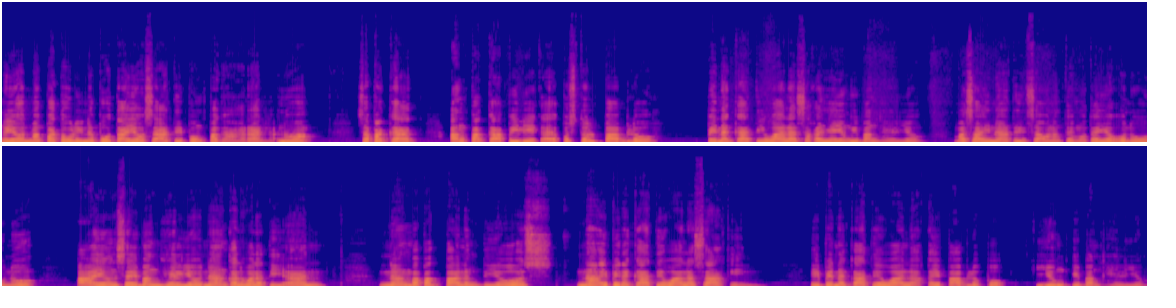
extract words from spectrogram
Ngayon, magpatuloy na po tayo sa ating pong pag-aaral. Ano ho? Sapagkat, ang pagkapili kay Apostol Pablo, pinagkatiwala sa kanya yung Ebanghelyo. Basahin natin sa unang Timoteo 1.1, ayon sa Ebanghelyo ng kalwalatian, ng mapagpalang Diyos na ipinagkatiwala sa akin. Ipinagkatiwala kay Pablo po yung Ebanghelyo.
